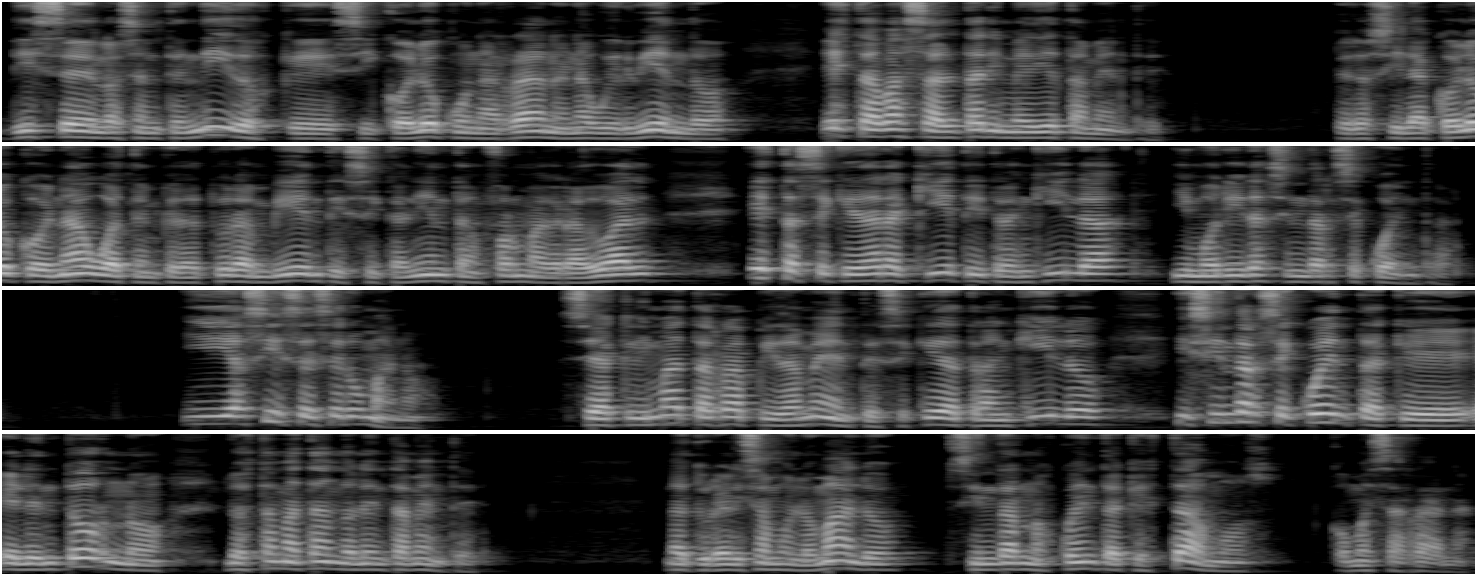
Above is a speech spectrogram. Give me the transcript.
Dicen los entendidos que si coloco una rana en agua hirviendo, ésta va a saltar inmediatamente. Pero si la coloco en agua a temperatura ambiente y se calienta en forma gradual, ésta se quedará quieta y tranquila y morirá sin darse cuenta. Y así es el ser humano. Se aclimata rápidamente, se queda tranquilo y sin darse cuenta que el entorno lo está matando lentamente. Naturalizamos lo malo sin darnos cuenta que estamos como esa rana.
